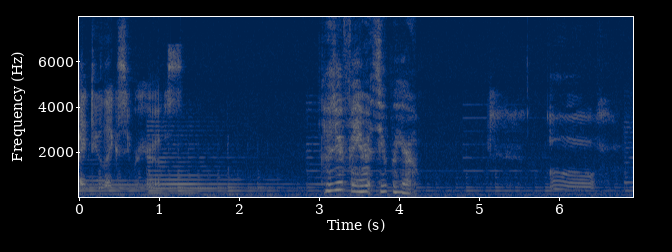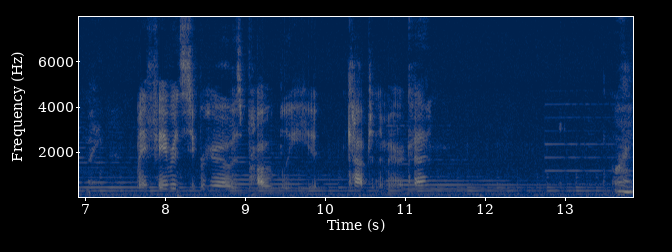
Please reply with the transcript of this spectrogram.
I do like superheroes. Who's your favorite superhero? Ooh, my, my favorite superhero is probably Captain America. Why?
